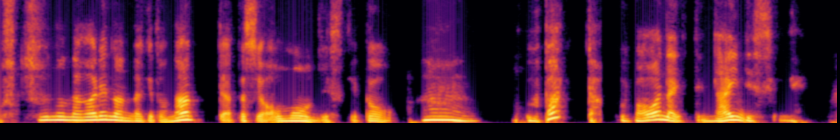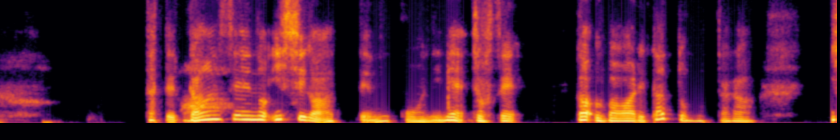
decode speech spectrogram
普通の流れなんだけどなって私は思うんですけど、うん。奪った、奪わないってないんですよね。だって男性の意思があって向こうにね、女性が奪われたと思ったら、意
